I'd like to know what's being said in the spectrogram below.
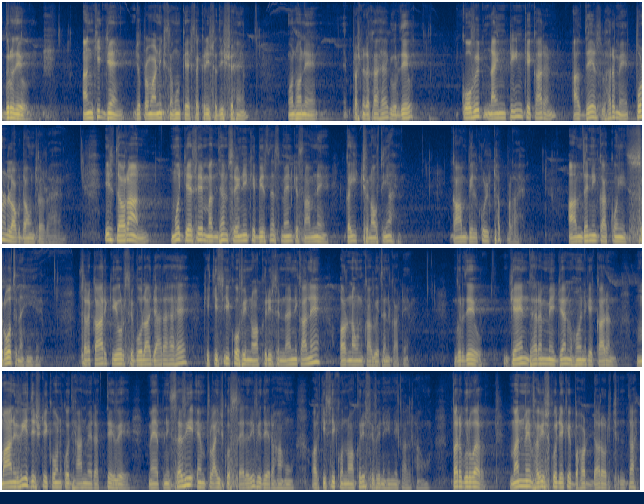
गुरुदेव, अंकित जैन जो प्रमाणिक समूह के सक्रिय सदस्य हैं, उन्होंने प्रश्न रखा है, गुरुदेव कोविड 19 के कारण आज देश भर में पूर्ण लॉकडाउन चल रहा है। इस दौरान मुझ जैसे मध्यम श्रेणी के बिजनेसमैन के सामने कई चुनौतियाँ हैं। काम बिल्कुल ठप पड़ा है। आमदनी का कोई स्रोत नहीं है। सरकार की ओर से बोला जा रहा है कि किसी को भी नौकरी से न निकालें और न उनका वेतन काटें। गुरुदेव, जैन धर्म में जन्म होने के कारण मानवीय दृष्टिकोण को ध्यान में रखते हुए मैं अपनी सभी एम्प्लॉयज़ को सैलरी भी दे रहा हूँ और किसी को नौकरी से भी नहीं निकाल रहा हूँ। पर गुरुवर, मन में भविष्य को लेकर बहुत डर और चिंता है।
